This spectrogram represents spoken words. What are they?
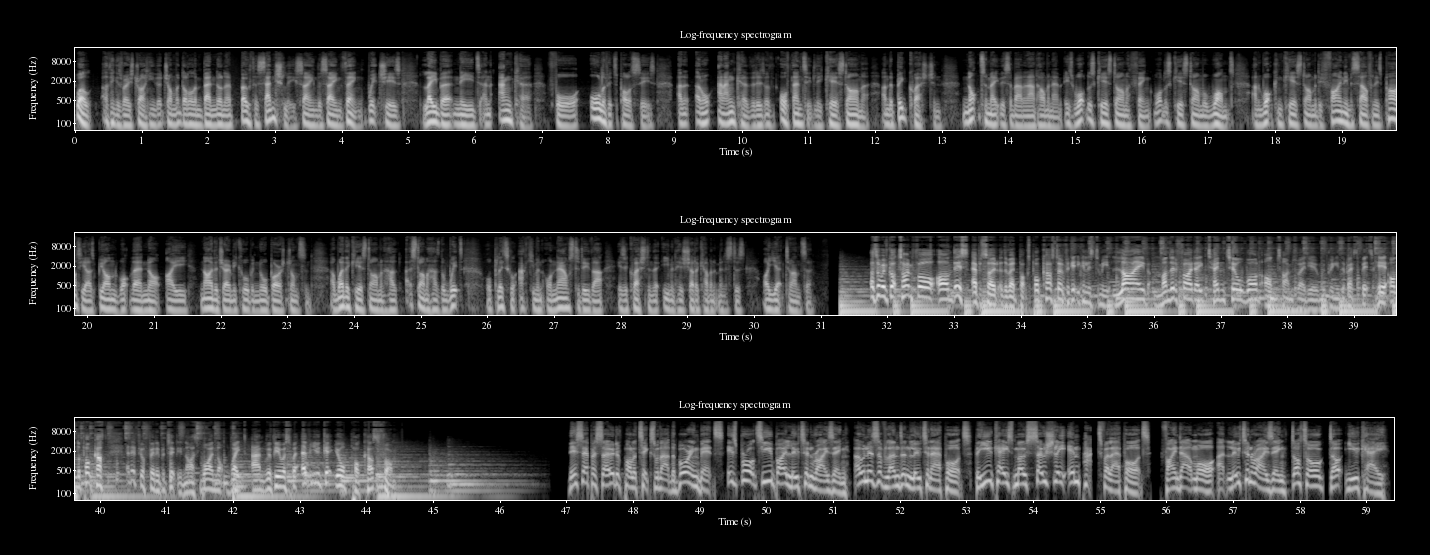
Well, I think it's very striking that John McDonnell and Ben Nunn are both essentially saying the same thing, which is Labour needs an anchor for all of its policies and an, an, anchor that is authentically Keir Starmer. And the big question, not to make this about an ad hominem, is what does Keir Starmer think? What does Keir Starmer want? And what can Keir Starmer define himself and his party as beyond what they're not, i.e., neither Jeremy Corbyn nor Boris Johnson? And whether Keir Starmer has, Starmer has the wit or political acumen or nous to do that is a question that even his shadow cabinet ministers are yet to answer. That's all we've got time for on this episode of the Red Box Podcast. Don't forget you can listen to me live Monday to Friday, 10 till 1 on Times Radio. And we bring you the best bits here on the podcast. And if you're feeling particularly nice, why not wait and review us wherever you get your podcast from? This episode of Politics Without the Boring Bits is brought to you by Luton Rising, owners of London Luton Airport, the UK's most socially impactful airport. Find out more at lutonrising.org.uk.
